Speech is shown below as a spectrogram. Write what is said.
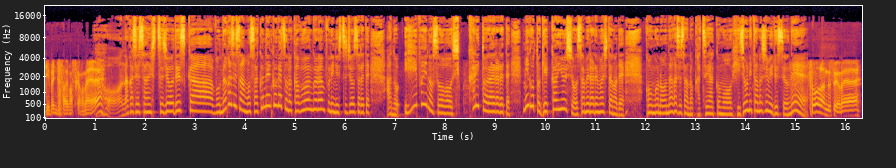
リベンジされますからね。長瀬さん出場ですか。もう長瀬さんも昨年9月の株ワングランプリに出場されて、あの EV の相場をしっかり捉えられて、見事月間優勝を収められましたので、今後の長瀬さんの活躍も非常に楽しみですよね。そうなんですよね。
